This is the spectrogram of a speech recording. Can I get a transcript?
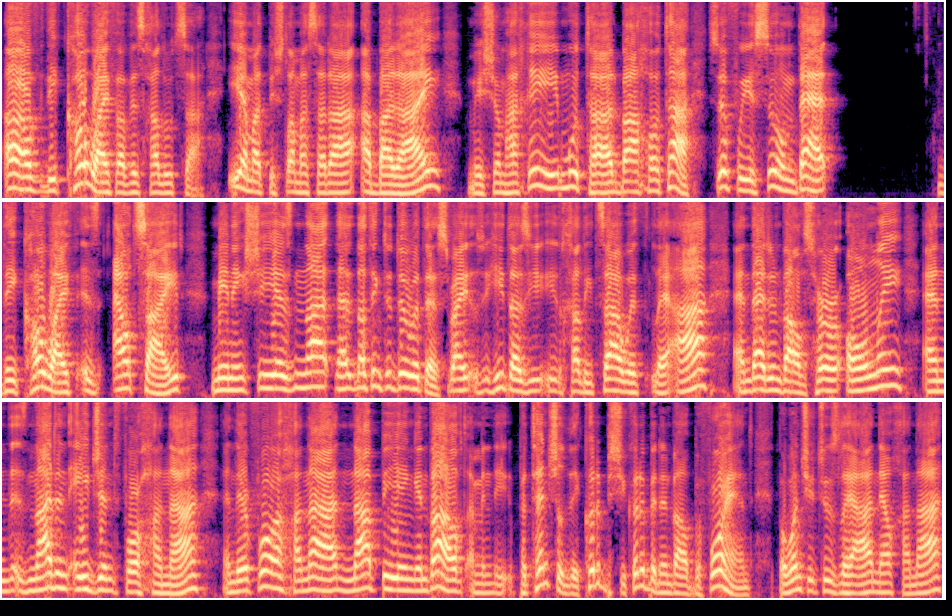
of the co-wife of his chalutza. Iamat bishlam hasara abarai mishum hachi mutar ba'achota. So if we assume that the co-wife is outside, meaning she is not has nothing to do with this, right? He does chalitza with Leah, and that involves her only, and is not an agent for Hana, and therefore Hana not being involved. I mean, the, potentially they could have she could have been involved beforehand, but once you choose Leah, now Hana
